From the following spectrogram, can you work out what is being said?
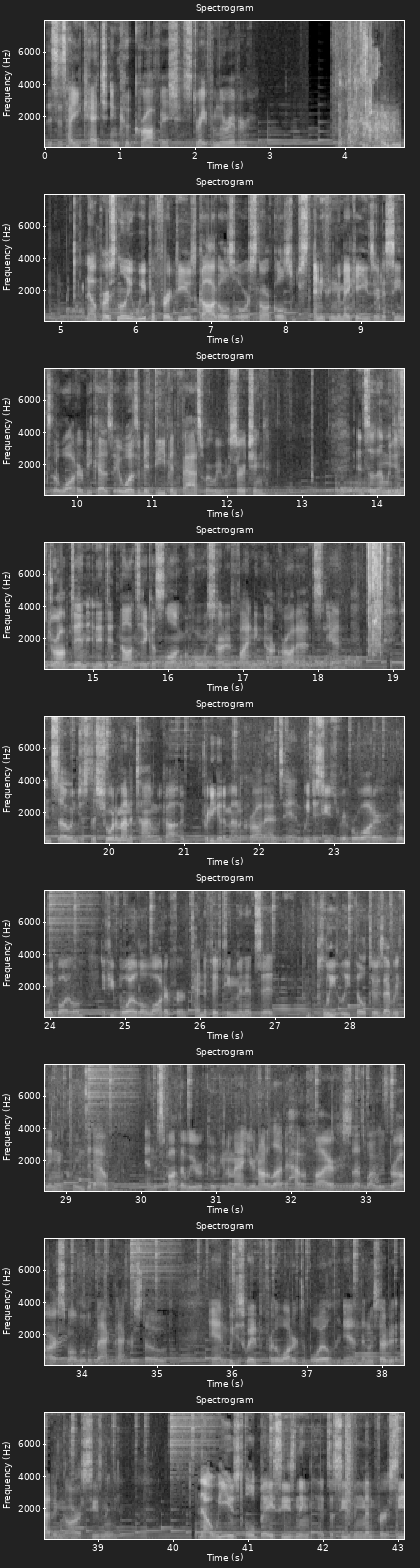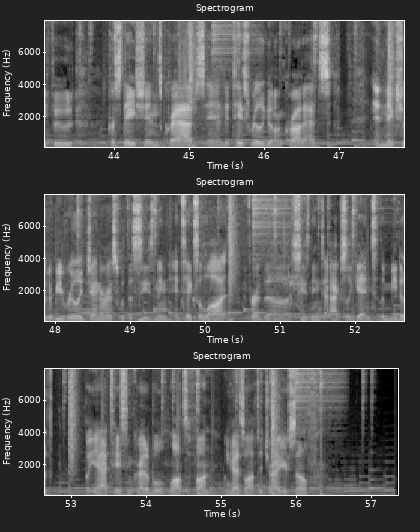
This is how you catch and cook crawfish straight from the river. Now, personally, we preferred to use goggles or snorkels or just anything to make it easier to see into the water because it was a bit deep and fast where we were searching. And so then we just dropped in, and it did not take us long before we started finding our crawdads. And and so in just a short amount of time, we got a pretty good amount of crawdads, and we just use river water when we boil them. If you boil the water for 10 to 15 minutes, it completely filters everything and cleans it out. And the spot that we were cooking them at, you're not allowed to have a fire, so that's why we brought our small little backpacker stove. And we just waited for the water to boil, and then we started adding our seasoning. Now, we used Old Bay seasoning. It's a seasoning meant for seafood, crustaceans, crabs, and it tastes really good on crawdads. And make sure to be really generous with the seasoning. It takes a lot for the seasoning to actually get into the meat of. But yeah, it tastes incredible, lots of fun. You guys will have to try it yourself.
